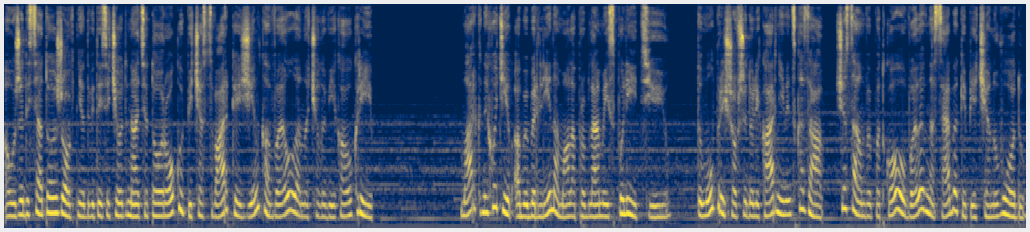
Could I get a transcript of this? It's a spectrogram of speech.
а уже 10 жовтня 2011 року під час сварки жінка вилила на чоловіка окріп. Марк не хотів, аби Берліна мала проблеми із поліцією. Тому, прийшовши до лікарні, він сказав, що сам випадково вилив на себе кип'ячену воду.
